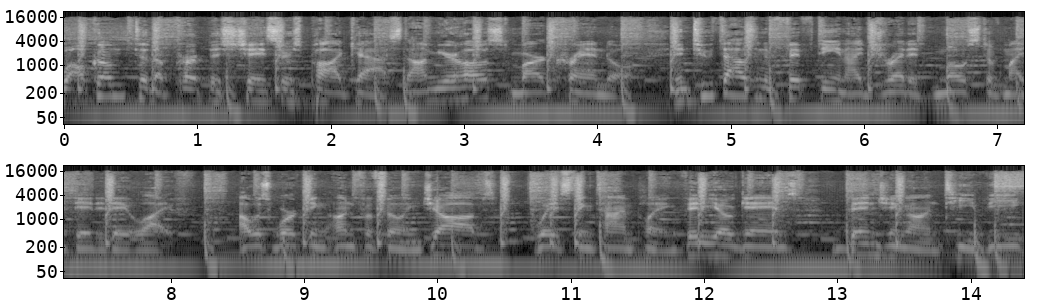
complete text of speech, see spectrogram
Welcome to the Purpose Chasers podcast. I'm your host, Mark Crandall. In 2015, I dreaded most of my day to day life. I was working unfulfilling jobs, wasting time playing video games, binging on TV,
